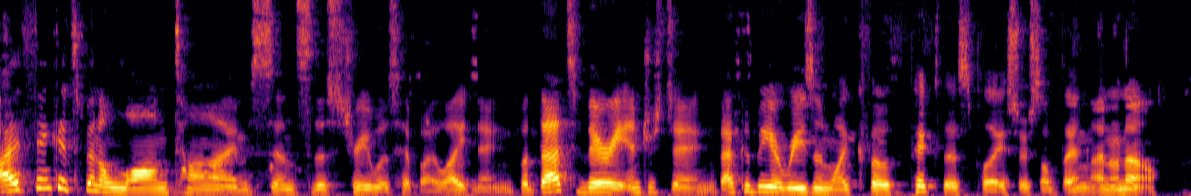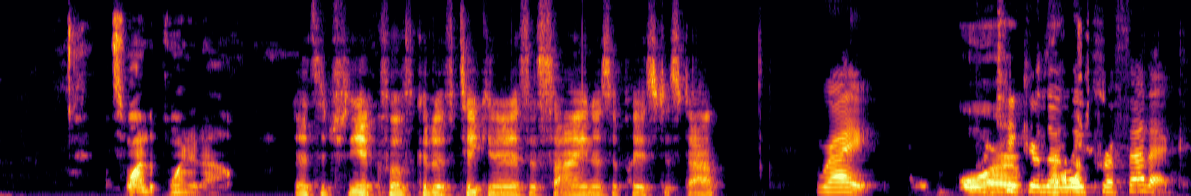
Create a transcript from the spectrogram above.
I think it's been a long time since this tree was hit by lightning. But that's very interesting. That could be a reason why Kvothe picked this place or something. I don't know. just wanted to point it out. That's interesting. Yeah, Kvothe could have taken it as a sign, as a place to stop. Right. Or Particularly perhaps prophetic.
